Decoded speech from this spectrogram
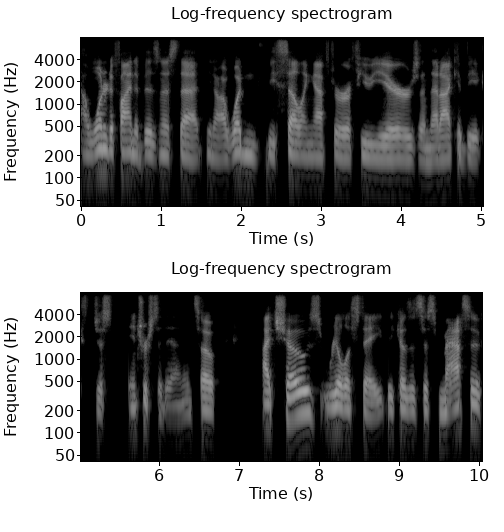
I, wanted to find a business that you know I wouldn't be selling after a few years, and that I could be ex- just interested in. And so I chose real estate because it's this massive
